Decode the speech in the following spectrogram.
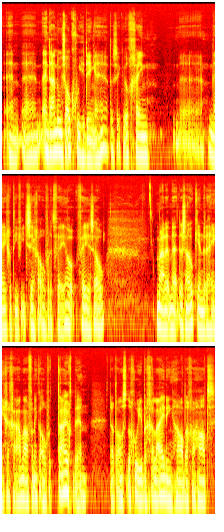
En, en, en daar doen ze ook goede dingen. Hè? Dus ik wil geen eh, negatief iets zeggen over het VSO. Maar er, zijn ook kinderen heen gegaan waarvan ik overtuigd ben dat als ze de goede begeleiding hadden gehad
